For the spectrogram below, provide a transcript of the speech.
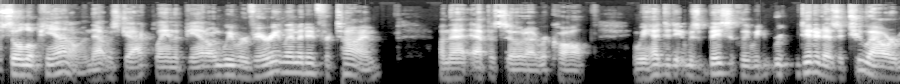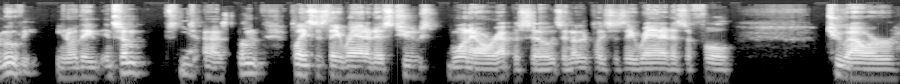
solo piano, and that was Jack playing the piano. And we were very limited for time on that episode, I recall. We had to. It was basically we did it as a two-hour movie. You know, they in some Yeah. uh, some places they ran it as two one-hour episodes, and other places they ran it as a full two-hour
